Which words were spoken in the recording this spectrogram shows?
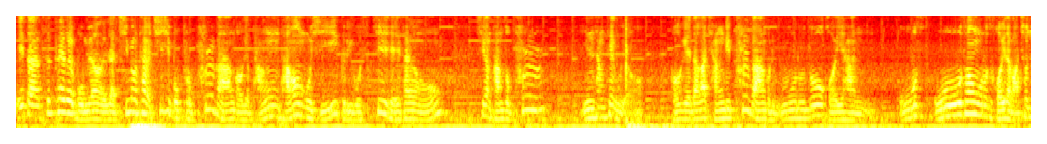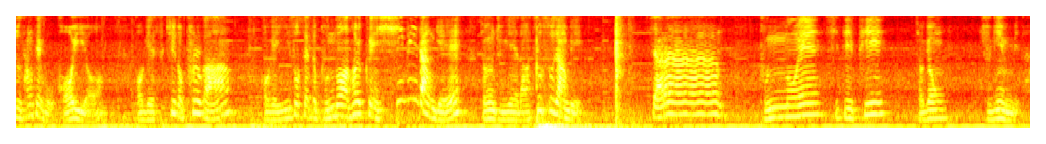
일단 스펙을 보면 일단 치명 타격 75% 풀강 거기에 방, 방어 무시 그리고 스킬 재사용 시간 감소 풀 인 상태고요. 거기에다가 장비 풀강 그리고 우르도 거의 한 5, 5성으로서 거의 다 맞춰준 상태고 거의요. 거기에 스키도 풀강 거기에 이소 세트 분노한 헐크의 12단계 적용 중에다가 특수 장비 짜란 분노의 CTP 적용 중입니다.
